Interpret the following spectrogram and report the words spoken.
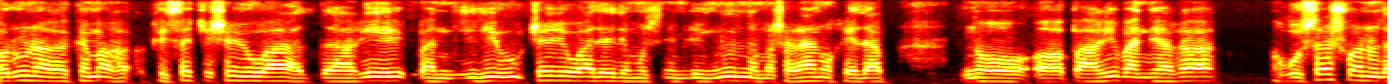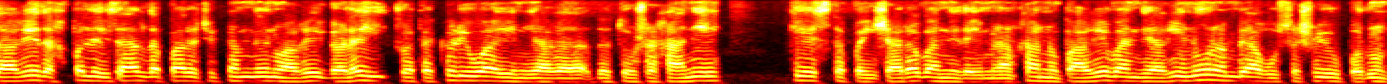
پرونه کومه قصه چې شوی و دا غي بندري او چې والي د مسلم لیګ نون مشرانو خلاف نو پاغي باندې هغه غوسه شوه نو د هغې د خپل اظهار لپاره چې کم دی نو هغې ګړۍ چوته کړې وه یعنې هغه د توشخانې کیس ته په اشاره باندې د عمران خان نو په هغې باندې هغې نور هم بیا غوسه شوي او پرون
